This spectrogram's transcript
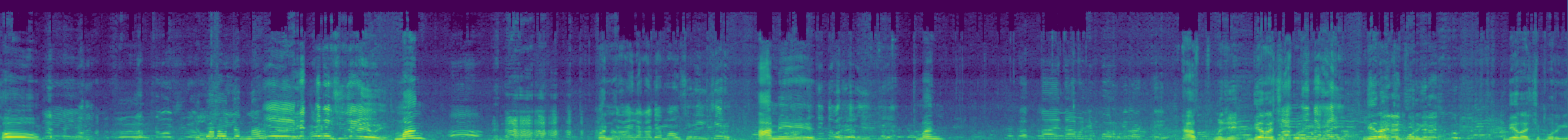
हो. ते बनवतात ना. मग? पण मावशीला विचार? आम्ही किती वर्षाला इथली आहे? मग म्हणजे आज म्हणजे दिराची पोरगी. दिराची पोरगी. दिराची पोरगी.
